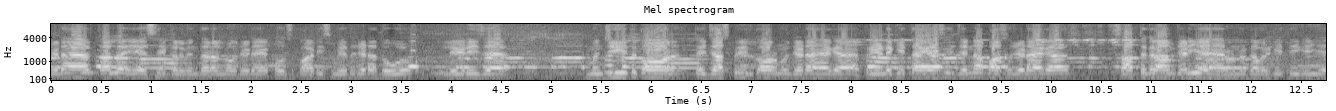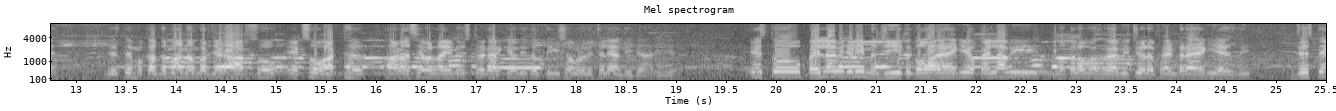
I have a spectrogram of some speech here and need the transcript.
ਜਿਹੜਾ ਕੱਲ ਏਐਸਏ ਕੁਲਵਿੰਦਰ ਵੱਲੋਂ ਜਿਹੜੇ ਪੁਲਿਸ ਪਾਰਟੀ ਸਮੇਤ ਜਿਹੜਾ ਦੋ ਲੇਡੀਜ਼ ਹੈ ਮਨਜੀਤ ਕੌਰ ਤੇ ਜਸਪ੍ਰੀਤ ਕੌਰ ਨੂੰ ਜਿਹੜਾ ਹੈਗਾ ਐਪਰੀਹੈਂਡ ਕੀਤਾ ਗਿਆ ਸੀ। ਜਿਨ੍ਹਾਂ ਪਾਸੋਂ ਜਿਹੜਾ ਹੈਗਾ 7 ਗ੍ਰਾਮ ਜਿਹੜੀ ਹੈ ਹੈਰੋਇਨ ਰਿਕਵਰ ਕੀਤੀ ਗਈ ਹੈ। ਜਿਸ ਤੇ ਮੁਕੱਦਮਾ ਨੰਬਰ ਜਿਹੜਾ 800 108 ਥਾਣਾ ਸਿਵਲ ਲਾਈਨ ਰਜਿਸਟਰ ਕਰਕੇ ਉਹਦੀ ਤਫਤੀਸ਼ ਅਮਲ ਵਿੱਚ ਲਿਆਂਦੀ ਜਾ ਰਹੀ ਹੈ। ਇਸ ਤੋਂ ਪਹਿਲਾਂ ਵੀ ਜਿਹੜੀ ਮਨਜੀਤ ਕੌਰ ਹੈਗੀ, ਉਹ ਪਹਿਲਾਂ ਵੀ ਮਤਲਬ ਹੈਬਿਚੁਅਲ ਅਫੈਂਡਰ ਹੈਗੀ ਐ ਇਸ ਦੀ। ਜਿਸ ਤੇ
